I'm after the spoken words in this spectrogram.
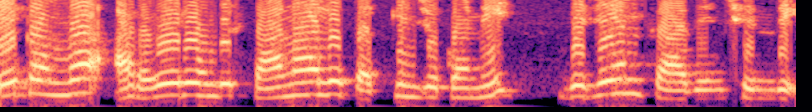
ఏకంగా అరవై రెండు స్థానాలు దక్కించుకొని విజయం సాధించింది.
